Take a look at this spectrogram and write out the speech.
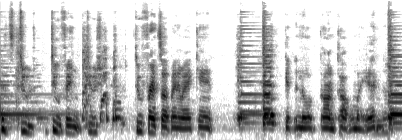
it's two two fing two two frets up anyway. I can't get the note on top of my head. now.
